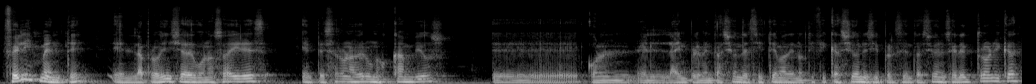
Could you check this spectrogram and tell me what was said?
felizmente, en la provincia de Buenos Aires empezaron a haber unos cambios eh, con la implementación del sistema de notificaciones y presentaciones electrónicas,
